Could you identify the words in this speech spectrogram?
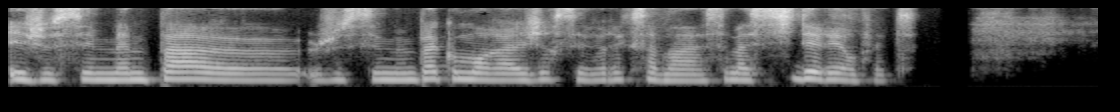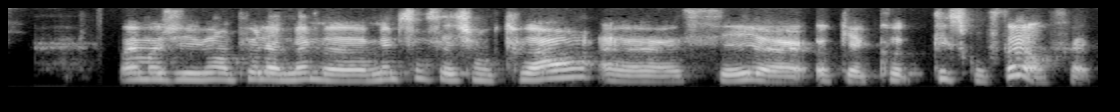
et je sais même pas euh, je sais même pas comment réagir. C'est vrai que ça m'a ça m'a sidéré en fait. Ouais moi j'ai eu un peu la même euh, même sensation que toi. Euh, c'est ok qu'est-ce qu'on fait en fait?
